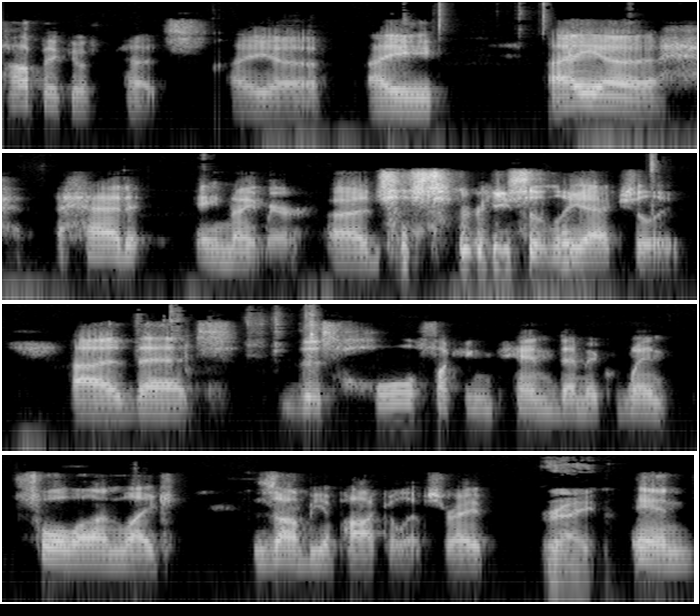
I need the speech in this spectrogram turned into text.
topic of pets, I uh, I I uh, had a nightmare uh, just recently, actually, uh, that this whole fucking pandemic went full on like zombie apocalypse, right? Right. and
